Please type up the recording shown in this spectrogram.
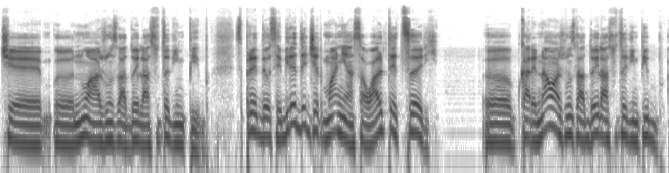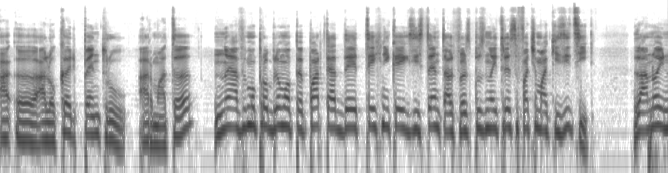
ce uh, nu a ajuns la 2% din PIB. Spre deosebire de Germania sau alte țări Uh, care n-au ajuns la 2% din PIB uh, alocări pentru armată, noi avem o problemă pe partea de tehnică existentă, altfel spus, noi trebuie să facem achiziții. La noi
